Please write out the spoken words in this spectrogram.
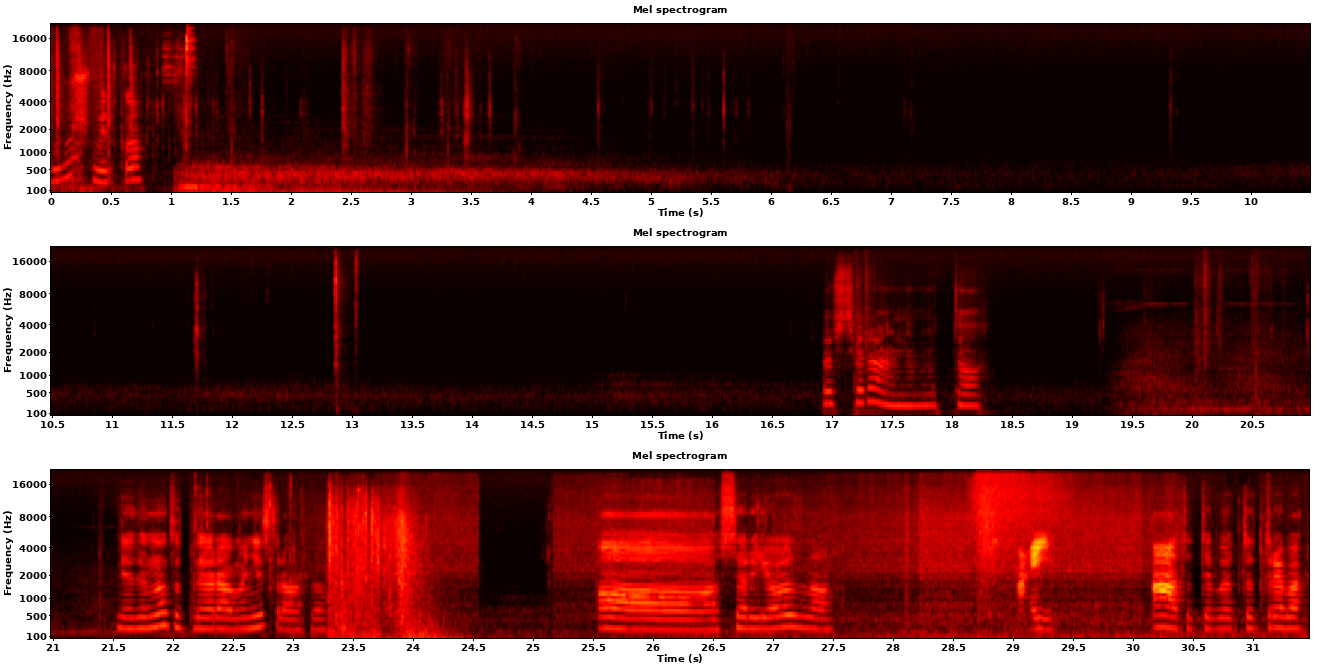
Було швидко. Щось равно не то. Я давно тут не грав, мені страшно. А, серйозно? Ай! А, тут тебе тут треба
